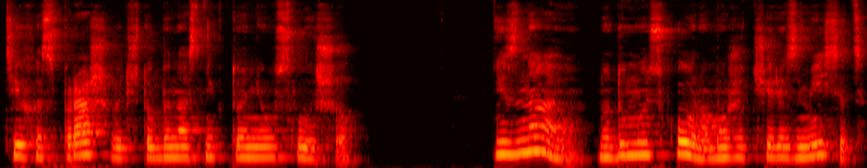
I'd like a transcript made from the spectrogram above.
Тихо спрашивает, чтобы нас никто не услышал. Не знаю, но думаю скоро, может через месяц.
